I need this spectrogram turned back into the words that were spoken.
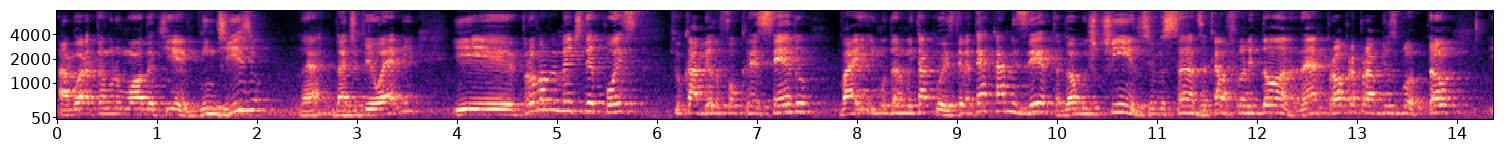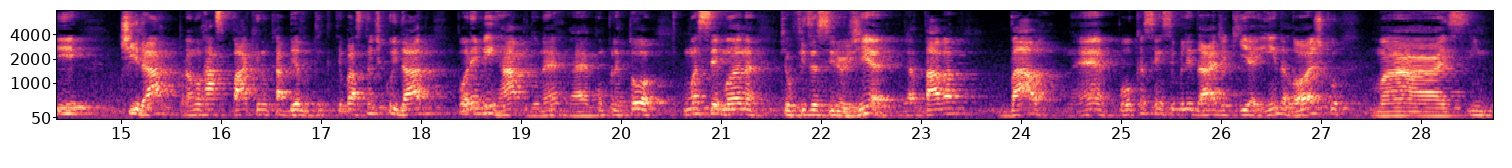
agora estamos no modo aqui Vin Diesel, né, da Deep Web, e provavelmente depois que o cabelo for crescendo, vai ir mudando muita coisa. Teve até a camiseta do Agostinho, do Silvio Santos, aquela floridona, né, própria para abrir os botões e tirar para não raspar aqui no cabelo. Tem que ter bastante cuidado, porém bem rápido, né? É, completou uma semana que eu fiz a cirurgia, já estava bala, né? Pouca sensibilidade aqui ainda, lógico, mas em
